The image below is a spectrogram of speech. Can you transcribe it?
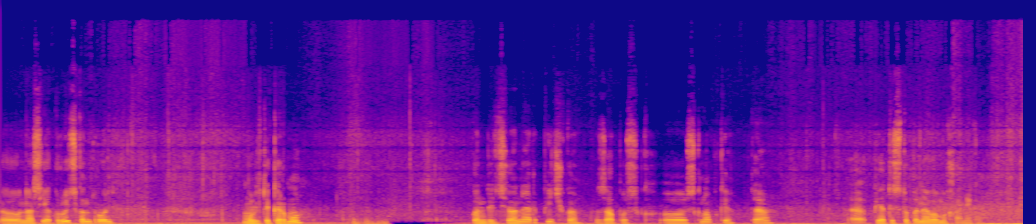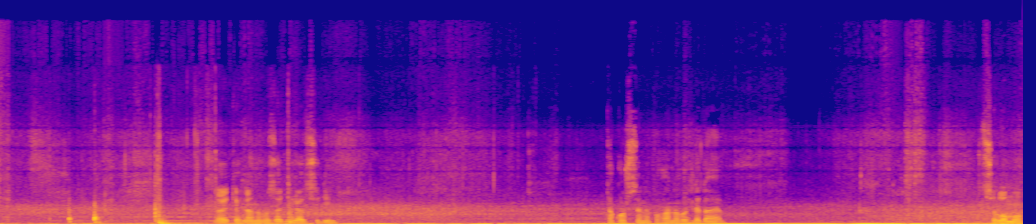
е, у нас є круїз-контроль, мультикермо, кондиціонер, пічка, запуск з кнопки та п'ятиступенева механіка. Давайте глянемо задній ряд сидінь. Також все непогано виглядає. В цілому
